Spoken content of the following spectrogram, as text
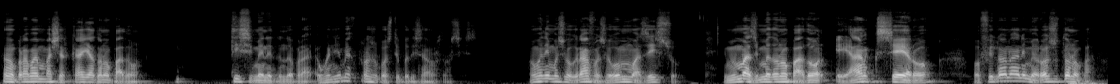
Το πράγμα είναι μασερκά για τον οπαδό. Τι σημαίνει το πράγμα; Εγώ δεν είμαι εκπρόσωπος τύπου της ανόρθωσης. Εγώ είμαι δημοσιογράφος, εγώ είμαι μαζί σου. Είμαι μαζί με τον οπαδό. Εάν ξέρω, οφείλω να ενημερώσω τον οπαδό.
